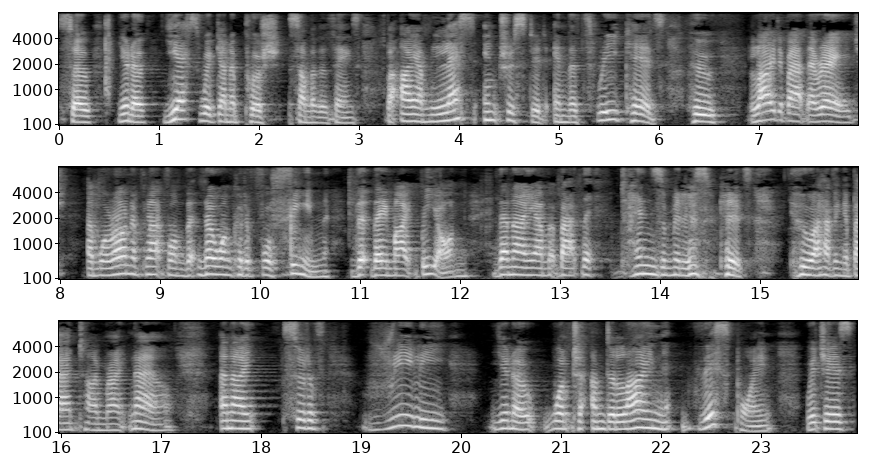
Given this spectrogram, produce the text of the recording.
So, you know, yes, we're going to push some of the things, but I am less interested in the three kids who lied about their age and were on a platform that no one could have foreseen that they might be on than I am about the tens of millions of kids who are having a bad time right now. And I sort of really, you know, want to underline this point, which is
